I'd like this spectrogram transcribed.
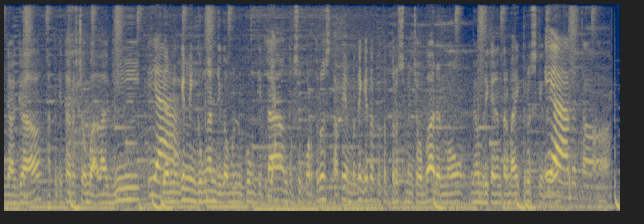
gagal, tapi kita harus coba lagi Iya. dan mungkin lingkungan juga mendukung kita untuk support terus. Tapi yang penting kita tetap terus mencoba dan mau memberikan yang terbaik terus gitu ya. iya betul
